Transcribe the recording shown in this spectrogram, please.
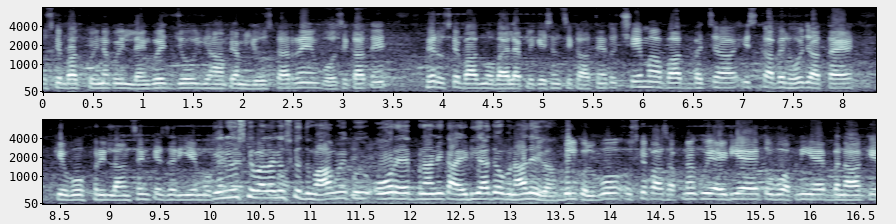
उसके बाद कोई ना कोई लैंग्वेज जो यहाँ पे हम यूज़ कर रहे हैं वो सिखाते हैं। फिर उसके बाद मोबाइल एप्लीकेशन सिखाते हैं। तो छः माह बाद बच्चा इस काबिल हो जाता है कि वो फ्री लांसिंग के ज़रिए यानी उसके बाद अगर उसके दिमाग में कोई और ऐप बनाने का आइडिया है तो वो बना लेगा। बिल्कुल वो उसके पास अपना कोई आइडिया है तो वो अपनी ऐप बना के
